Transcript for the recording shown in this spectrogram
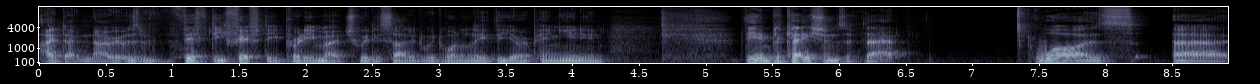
I don't know, it was 50 50 pretty much. We decided we'd want to leave the European Union. The implications of that was uh,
